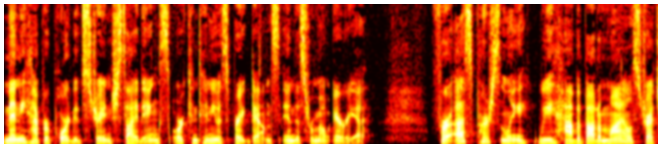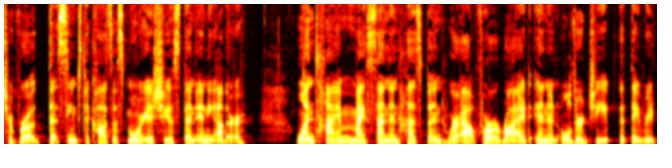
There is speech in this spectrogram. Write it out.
many have reported strange sightings or continuous breakdowns in this remote area. For us personally, we have about a mile stretch of road that seems to cause us more issues than any other. One time, my son and husband were out for a ride in an older Jeep that they re-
